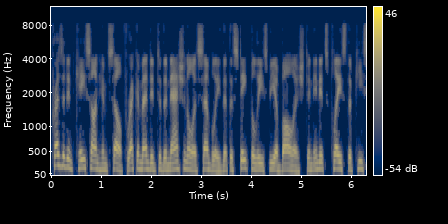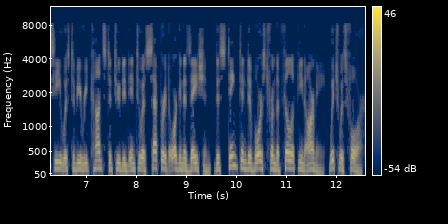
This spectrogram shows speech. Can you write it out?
President Quezon himself recommended to the National Assembly that the state police be abolished and in its place the PC was to be reconstituted into a separate organization, distinct and divorced from the Philippine Army, which was for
